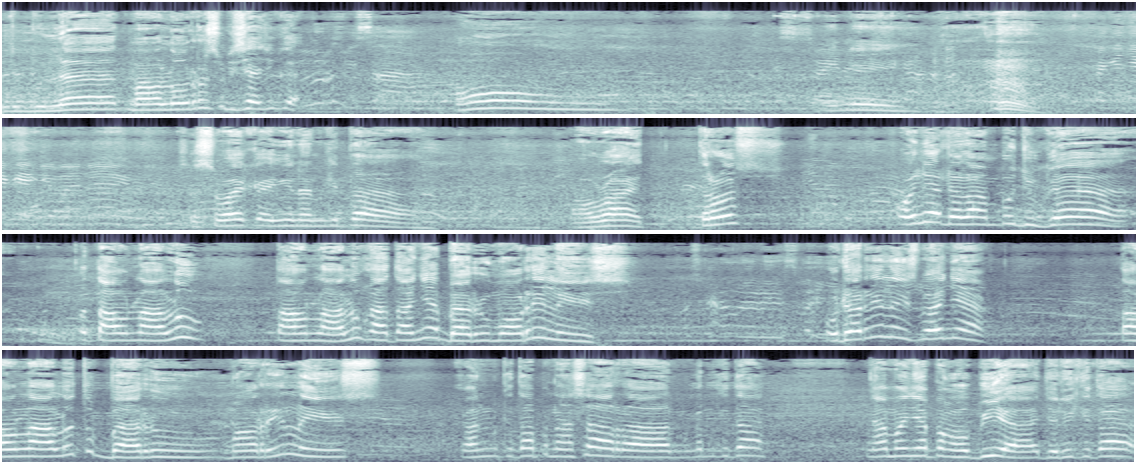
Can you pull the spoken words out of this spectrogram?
Dibulat, mau lurus bisa juga. Lurus bisa. Oh, Sesuai ini pengennya kayak gimana gitu. sesuai keinginan kita. Alright. Terus, oh ini ada lampu juga. Tahun lalu, tahun lalu katanya baru mau rilis. Oh, sekarang udah rilis banyak. Udah rilis banyak. Tahun lalu tuh baru mau rilis. Kan kita penasaran, kan kita namanya penghobi ya. Jadi kita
